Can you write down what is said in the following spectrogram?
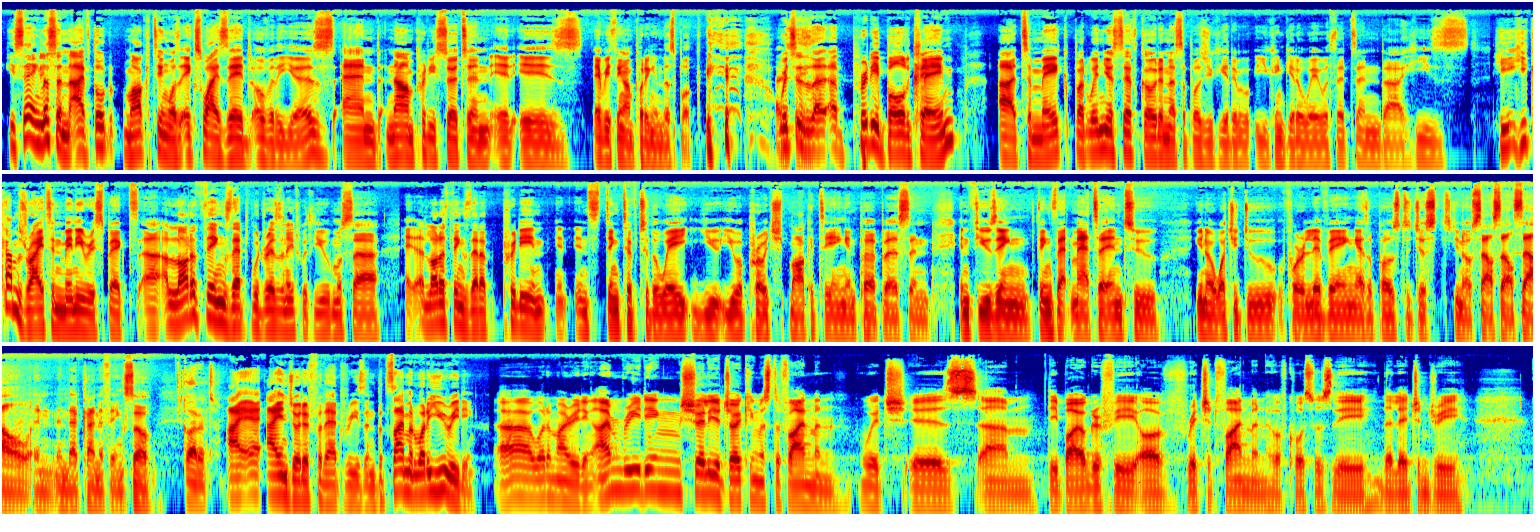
he's saying, listen, I've thought marketing was XYZ over the years, and now I'm pretty certain it is everything I'm putting in this book, which is a, a, pretty bold claim uh, to make. But when you're Seth Godin, I suppose you can get, you can get away with it. And uh, he's. He, he comes right in many respects. Uh, a lot of things that would resonate with you, Musa. A lot of things that are pretty in, in, instinctive to the way you, you approach marketing and purpose and infusing things that matter into you know what you do for a living as opposed to just you know sell sell sell and, and that kind of thing. So got it. I i enjoyed it for that reason. But simon what are you reading? Uh, what am i reading? I'm reading surely you're joking mr feynman which is um, the biography of richard feynman who of course was the the legendary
